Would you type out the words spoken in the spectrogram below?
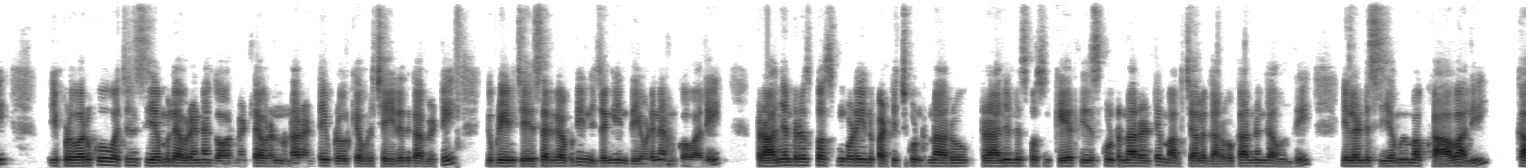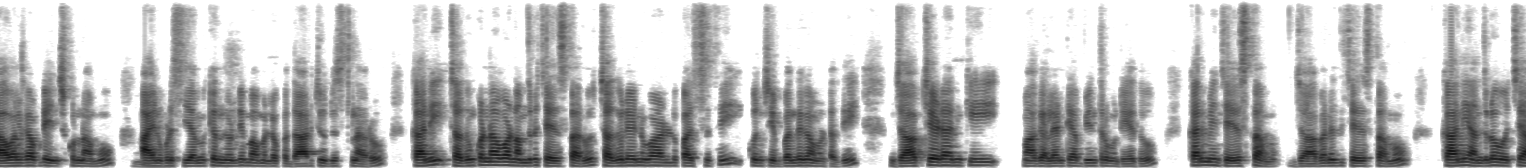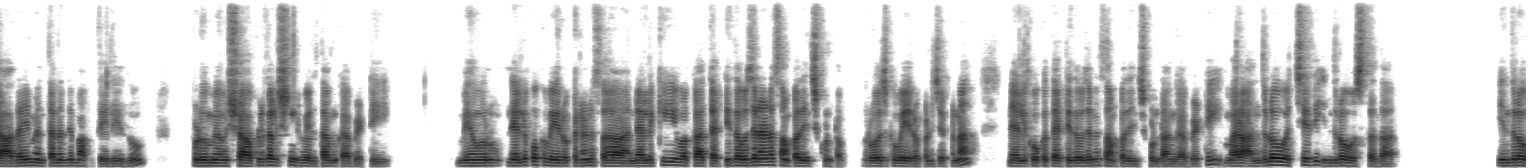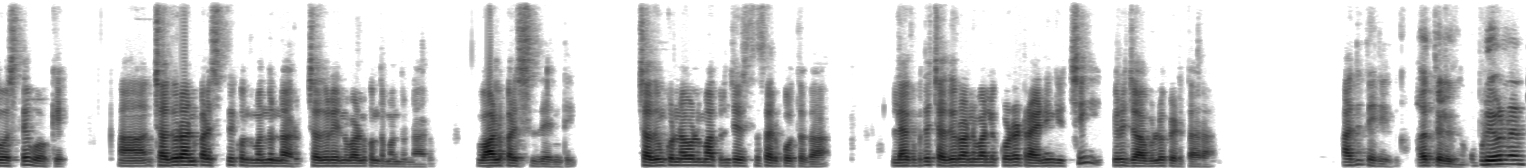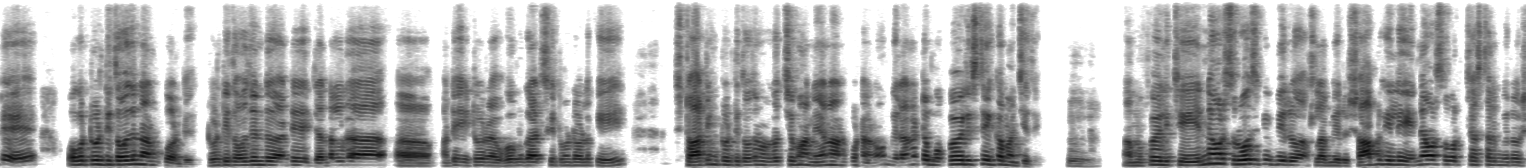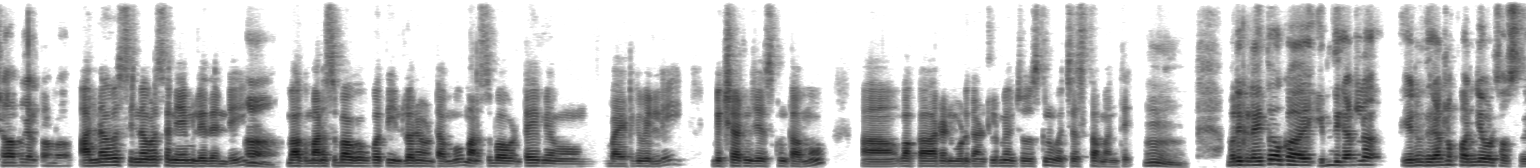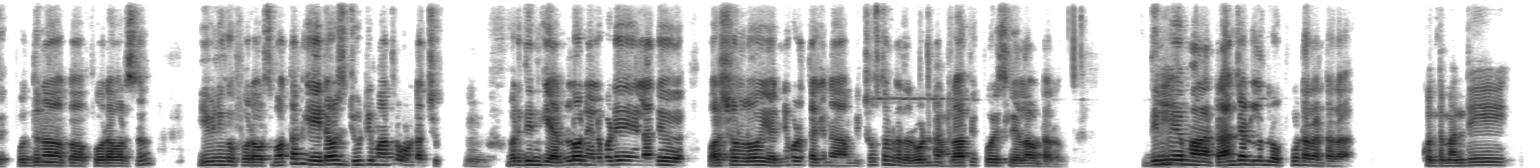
ఇప్పటి వరకు వచ్చిన సీఎంలు ఎవరైనా గవర్నమెంట్లో ఎవరైనా ఉన్నారంటే ఇప్పటి వరకు ఎవరు చేయలేదు కాబట్టి ఇప్పుడు ఈయన చేశారు కాబట్టి నిజంగా ఈయన దేవుడని అనుకోవాలి. ట్రాన్స్జెండర్స్ కోసం కూడా ఈయన పట్టించుకుంటున్నారు. ట్రాన్స్జెండర్స్ కోసం కేర్ తీసుకుంటున్నారంటే మాకు చాలా గర్వకారణంగా ఉంది. ఇలాంటి సీఎంలు మాకు కావాలి. కావాలి కాబట్టి ఎంచుకున్నాము. ఆయన ఇప్పుడు సీఎం కింద ఉండి మమ్మల్ని ఒక దారి చూపిస్తున్నారు. కానీ చదువుకున్న వాళ్ళు అందరూ చేస్తారు. చదువులేని వాళ్ళ పరిస్థితి కొంచెం ఇబ్బందిగా ఉంటుంది. జాబ్ చేయడానికి మాకు ఎలాంటి అభ్యంతరం లేదు. కానీ మేము చేస్తాము. జాబ్ అనేది చేస్తాము. కానీ అందులో వచ్చే ఆదాయం ఎంత అనేది మాకు తెలియదు ఇప్పుడు మేము షాపుల కలెక్షన్కి వెళ్తాం కాబట్టి మేము నెలకు ఒక వెయ్యి రూపాయలను నెలకి ఒక థర్టీ థౌజండ్ అయినా సంపాదించుకుంటాం. రోజుకు వెయ్యి రూపాయలు చెప్పిన నెలకి ఒక థర్టీ థౌజండ్ సంపాదించుకుంటాం కాబట్టి మరి అందులో వచ్చేది ఇందులో వస్తుందా? ఇందులో వస్తే ఓకే. చదువురాని పరిస్థితి కొంతమంది ఉన్నారు చదువులేని వాళ్ళు కొంతమంది ఉన్నారు వాళ్ళ పరిస్థితి ఏంటి? చదువుకున్న వాళ్ళు మాత్రం చేస్తే సరిపోతుందా? లేకపోతే చదువురాని వాళ్ళకి కూడా ట్రైనింగ్ ఇచ్చి మీరు జాబుల్లో పెడతారా? అది తెలియదు అది తెలియదు ఇప్పుడు ఏమంటే ఒక ట్వంటీ థౌజండ్ అనుకోండి. ట్వంటీ థౌజండ్ అంటే జనరల్గా ఆ, అంటే ఇటువంటి హోమ్ గార్డ్స్ ఇటువంటి వాళ్ళకి స్టార్టింగ్ ట్వంటీ థౌసండ్ ఉండొచ్చేమో నేను అనుకుంటాను. మీరు అన్నట్టు ముప్పై వేలు ఇస్తే ఇంకా మంచిది. ముప్పై వేలు ఇచ్చి ఎన్ని అవర్స్ రోజుకి మీరు అసలు మీరు షాప్కి వెళ్ళి ఎన్ని అవర్స్ వర్క్ చేస్తారు మీరు షాప్కి వెళ్ళటంలో? అన్ అవర్స్ ఇన్ అవర్స్ అని ఏమి లేదండి. మాకు మనసు బాగోకపోతే ఇంట్లోనే ఉంటాము. మనసు బాగుంటే మేము బయటకు వెళ్ళి భిక్షాటన చేసుకుంటాము. ఆ, ఒక రెండు మూడు గంటలు మేము చూసుకుని వచ్చేస్తాం అంతే. మరి ఇక్కడైతే ఒక ఎనిమిది గంటల ఎనిమిది గంటలు పని చేయవలసి వస్తుంది. పొద్దున ఒక four hours evening four hours మొత్తానికి ఎయిట్ అవర్స్ డ్యూటీ మాత్రం ఉండొచ్చు. మరి దీనికి ఎండలో నిలబడి లేకపోతే వర్షంలో ఇవన్నీ కూడా తగిన మీరు చూస్తున్నారు కదా రోడ్డు మీద. ట్రాఫిక్ పోలీసులు ఎలా ఉంటారు దీనికి మన ట్రాన్స్జెండర్లు అందరూ ఒప్పుకుంటారంటారా కొంతమంది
